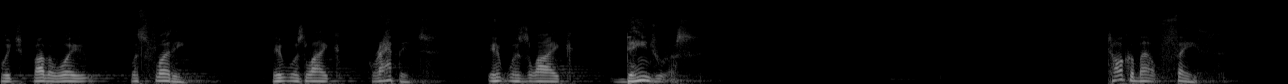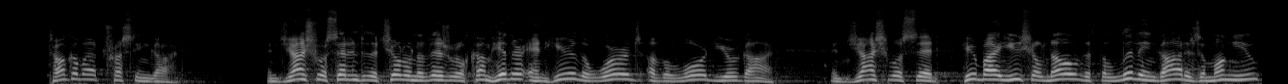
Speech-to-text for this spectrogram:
Which, by the way, was flooding. It was like rapids, it was like dangerous. Talk about faith. Talk about trusting God. And Joshua said unto the children of Israel, Come hither and hear the words of the Lord your God. And Joshua said, Hereby you shall know that the living God is among you,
